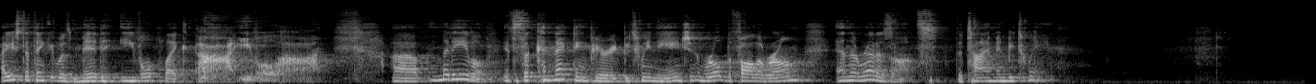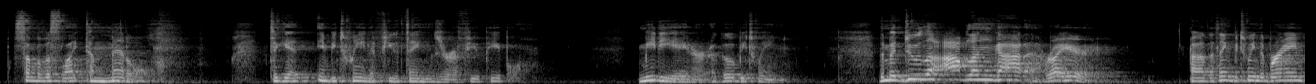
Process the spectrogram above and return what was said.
I used to think it was medieval, like, ah, evil, ah. Uh, medieval, it's the connecting period between the ancient world, the fall of Rome, and the Renaissance, the time in between. Some of us like to meddle to get in between a few things or a few people. Mediator, a go between. The medulla oblongata, right here. uh, the thing between the brain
